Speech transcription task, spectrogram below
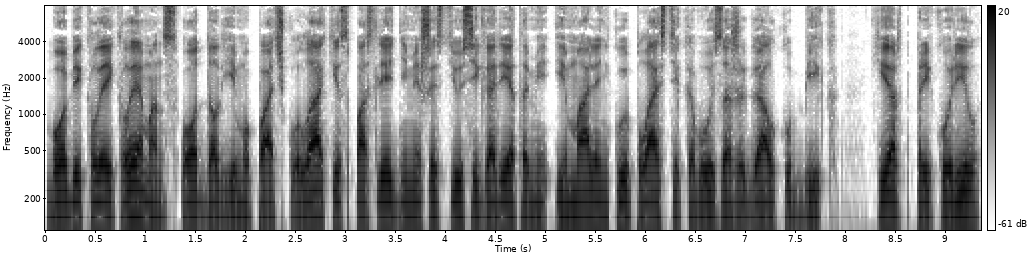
Бобби Клей Клемонс отдал ему пачку Lucky с последними шестью сигаретами и маленькую пластиковую зажигалку «Bic». Керт прикурил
